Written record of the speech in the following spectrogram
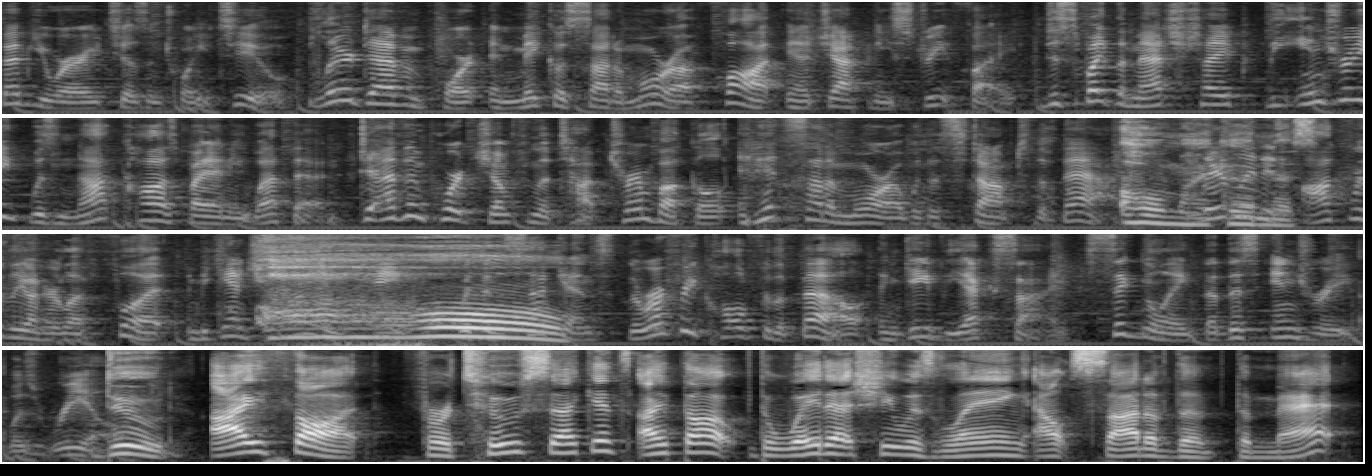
February 2022. Blair Davenport and Meiko Satomura fought in a Japanese street fight. Despite the match type, the injury was not caused by any weapon. Davenport jumped from the top turnbuckle and hit Satomura with a stomp to the back. Oh my Blair goodness. landed awkwardly on her left foot and began shouting in pain. Oh. Within seconds, the referee called for the bell and gave the X sign, signaling that this injury was real. Dude, I thought for two seconds, I thought the way that she was laying outside of the, the mat,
